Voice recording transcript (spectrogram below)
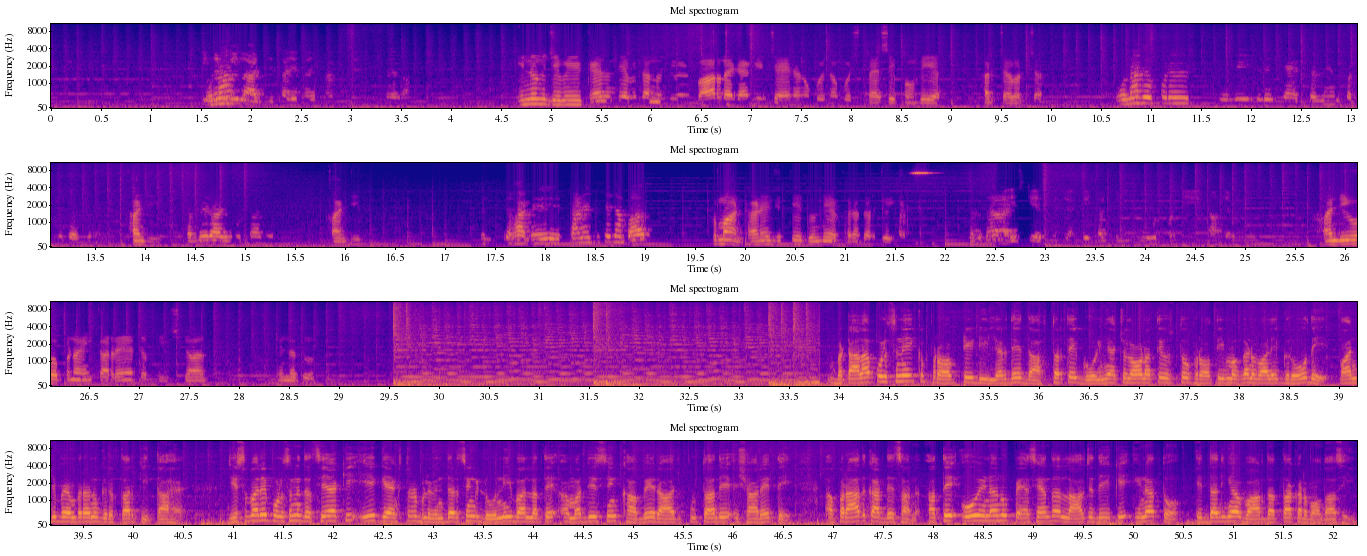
ਉਹਨਾਂ ਨੂੰ ਲਾਲਚ ਦਿੱਤਾ ਜਾਂਦਾ ਹੈ ਇਹਨਾਂ ਨੂੰ ਜਿਵੇਂ ਕਹਿ ਦਿੰਦੇ ਆ ਵੀ ਤੁਹਾਨੂੰ ਜਿਵੇਂ ਬਾਹਰ ਲੈ ਜਾਾਂਗੇ ਚਾਹੇ ਇਹਨਾਂ ਨੂੰ ਕੋਈ ਨਾ ਕੁਝ ਪੈਸੇ ਪਾਉਂਦੇ ਆ ਖਰਚਾ ਵਰਚਾ। ਉਹਨਾਂ ਦੇ ਉੱਪਰ ਜਿਹੜੇ ਜਿਹੜੇ ਗੈਂਗਸਟਰ ਨੇ ਪਰਚੇ ਕਰਦੇ ਹਾਂਜੀ। ਸੱਬੇ ਰਾਜਪੂਤਾਂ ਦੇ। ਹਾਂਜੀ। ਤੇ ਸਾਡੇ ਥਾਣੇ ਚ ਜਾਂ ਬਾਹਰ? ਘਮਾਨ ਥਾਣੇ ਜਿੱਥੇ ਦੋਨੇ ਅਫਸਰਾਂ ਦਰਜ ਹੋਈ ਲੱਗਦਾ ਇਸ ਕੇਸ ਵਿੱਚ ਅੱਗੇ ਤੱਕ ਕੋਈ ਹੋਰ ਪਰਚੇ ਸਾਹਮਣੇ ਹਾਂਜੀ, ਉਹ ਆਪਣਾ ਹੀ ਕਰ ਰਹੇ ਆ ਤਫਤੀਸ਼ ਇਹਨਾਂ ਤੋਂ। ਬਟਾਲਾ ਪੁਲਿਸ ਨੇ ਇੱਕ ਪ੍ਰਾਪਰਟੀ ਡੀਲਰ ਦੇ ਦਫ਼ਤਰ ਤੇ ਗੋਲੀਆਂ ਚਲਾਉਣ ਅਤੇ ਉਸ ਤੋਂ ਫਰੌਤੀ ਮੰਗਣ ਵਾਲੇ ਗਰੋਹ ਦੇ ਪੰਜ ਮੈਂਬਰਾਂ ਨੂੰ ਗ੍ਰਿਫਤਾਰ ਕੀਤਾ ਹੈ। ਜਿਸ ਬਾਰੇ ਪੁਲਿਸ ਨੇ ਦੱਸਿਆ ਕਿ ਇਹ ਗੈਂਗਸਟਰ ਬਲਵਿੰਦਰ ਸਿੰਘ ਡੋਨੀਵਾਲ ਅਤੇ ਅਮਰਜੀਤ ਸਿੰਘ ਖਾਬੇ ਰਾਜਪੂਤਾਂ ਦੇ ਇਸ਼ਾਰੇ ਤੇ ਅਪਰਾਧ ਕਰਦੇ ਸਨ ਅਤੇ ਉਹ ਇਹਨਾਂ ਨੂੰ ਪੈਸਿਆਂ ਦਾ ਲਾਲਚ ਦੇ ਕੇ ਇਹਨਾਂ ਤੋਂ ਇਦਾਂ ਦੀਆਂ ਵਾਰਦਾਤਾਂ ਕਰਵਾਉਂਦਾ ਸੀ।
